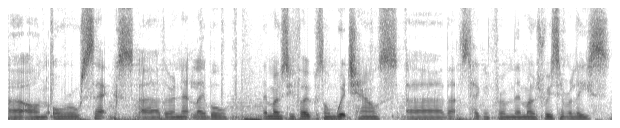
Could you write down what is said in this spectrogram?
uh, on Oral Sex. Uh, they're a net label. They're mostly focused on Witch House. Uh, that's taken from their most recent release.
